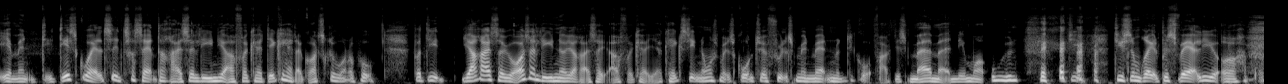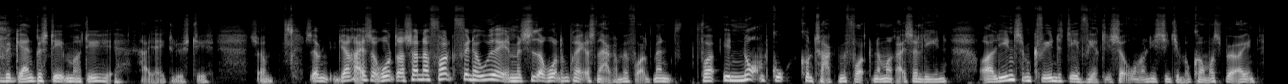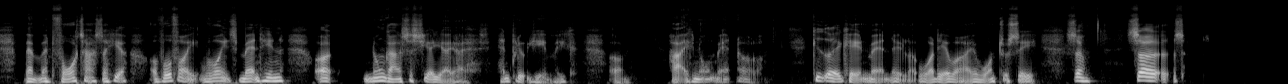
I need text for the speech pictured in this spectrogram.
Jamen, det, det er sgu altid interessant at rejse alene i Afrika. Det kan jeg da godt skrive under på. Fordi jeg rejser jo også alene, når jeg rejser i Afrika. Jeg kan ikke se nogen som helst grund til at følges med en mand, men det går faktisk meget, meget nemmere uden. Fordi de er som regel besværlige og vil gerne bestemme, og det har jeg ikke lyst til. Så, så jeg rejser rundt, og så når folk finder ud af, at man sidder rundt omkring og snakker med folk, man får enormt god kontakt med folk, når man rejser alene. Og alene som kvinde, det er virkelig så underligt, at de må komme og spørge en, hvad man foretager sig her, og hvorfor, hvorfor ens mand hende. Og nogle gange så siger jeg, at han blev hjemme, ikke? og har ikke nogen mand, og gider ikke have en mand, eller whatever I want to say. Så, så,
